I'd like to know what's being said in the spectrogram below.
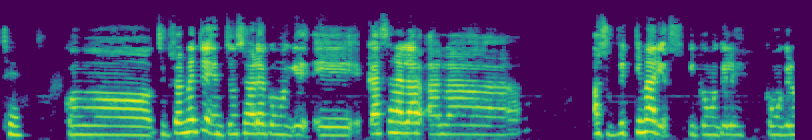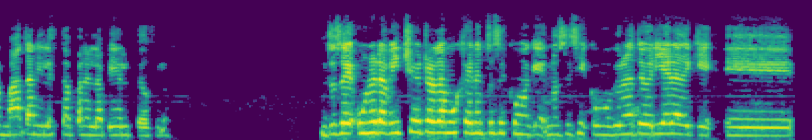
Sí. como sexualmente, entonces ahora como que eh, cazan a la, a la a sus victimarios y como que les como que los matan y les tapan en la piel pedófilo. Entonces uno era bicho y otro era mujer, entonces como que no sé si como que una teoría era de que eh,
